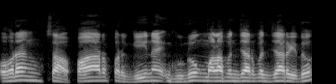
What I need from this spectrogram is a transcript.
orang safar pergi naik gunung malah pencar-pencar itu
